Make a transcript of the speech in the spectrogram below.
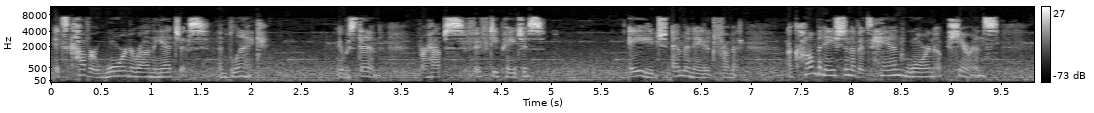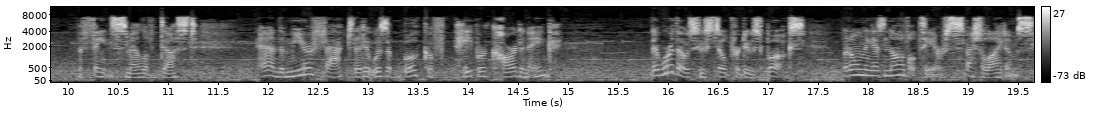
its cover worn around the edges and blank. It was thin, perhaps 50 pages. Age emanated from it, a combination of its hand worn appearance, the faint smell of dust, and the mere fact that it was a book of paper, card, and ink. There were those who still produced books, but only as novelty or special items.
